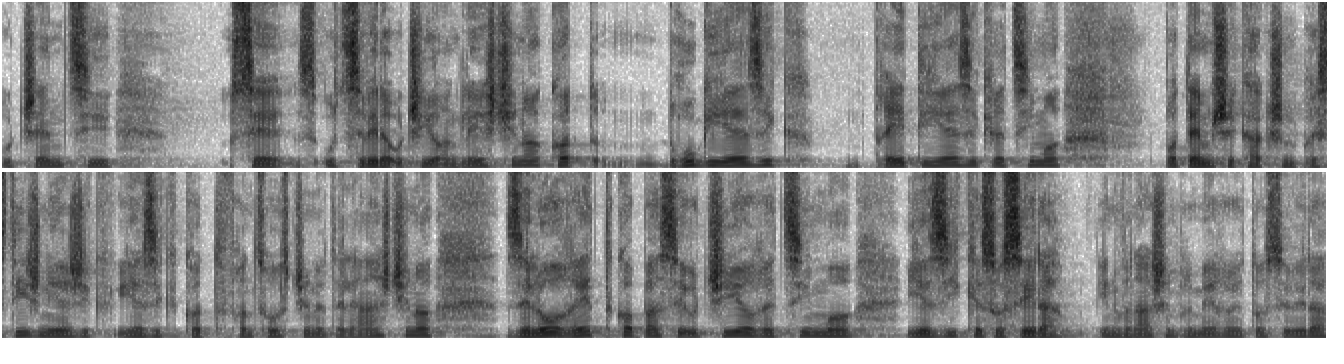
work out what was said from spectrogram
učenci se seveda učijo angleščino kot drugi jezik, tretji jezik, recimo, potem še kakšen prestižni jezik, jezik kot francoščino, italijanščino, zelo redko pa se učijo recimo jezike soseda. In v našem primeru je to seveda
